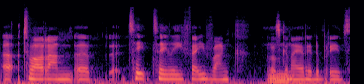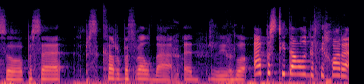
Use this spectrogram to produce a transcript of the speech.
uh, o ran uh, te teulu eitha ifanc, mm. os gynnau ar hyn o bryd. So, byse, byse cael rhywbeth fel na yn rili hwyl. A bys ti dal yn gallu chwarae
